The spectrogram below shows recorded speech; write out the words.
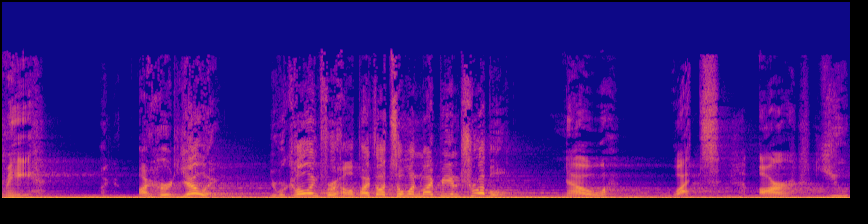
me. I, I heard yelling. You were calling for help. I thought someone might be in trouble. No. What are you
